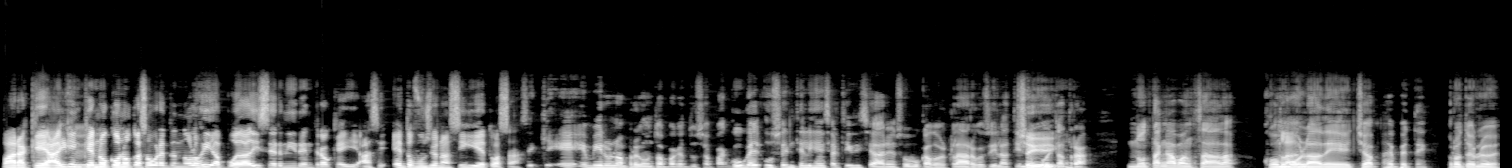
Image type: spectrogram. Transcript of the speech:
Para que alguien que no conozca sobre tecnología pueda discernir entre, ok, así, esto funciona así y esto así. Así que, eh, eh, mira una pregunta para que tú sepas. Google usa inteligencia artificial en su buscador, claro que sí, la tiene puerta atrás. No tan avanzada como la de ChatGPT. Pero te lo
